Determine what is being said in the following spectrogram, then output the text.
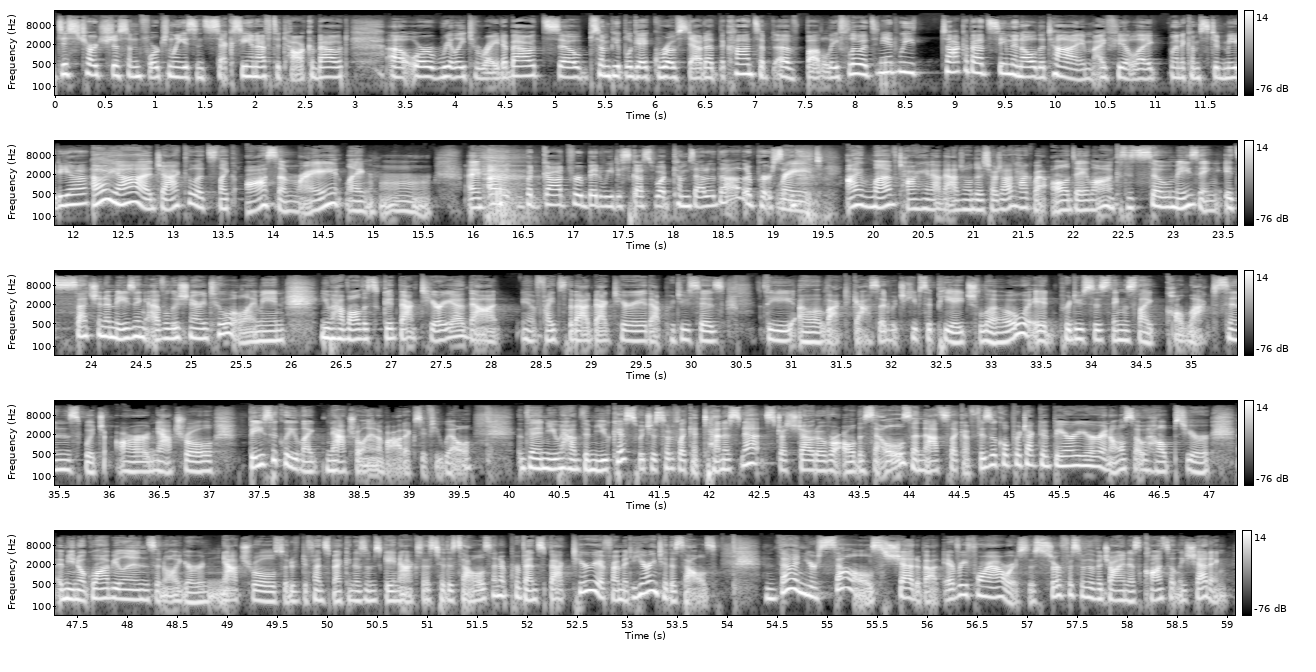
discharge just unfortunately isn't sexy enough to talk about uh, or really to write about. So some people get grossed out at the concept of bodily fluids, and yet we talk about semen all the time. I feel like when it comes to media. Oh yeah, ejaculate's like awesome, right? Like, hmm. I, uh, but God forbid we discuss what comes out of the other person. Right. I love talking about vaginal discharge. I talk about all day long because it's so amazing. It's such an amazing evolutionary tool. I mean, you have all this good bacteria that you know, fights the bad bacteria that produces the uh, lactic acid, which keeps the pH low. It produces things like called lactocins, which are natural, basically like natural antibiotics, if you will. Then you have the mucus, which is sort of like a tennis net stretched out over all the cells. And that's like a physical protective barrier and also helps your immunoglobulins and all your natural sort of defense mechanisms gain access to the cells. And it prevents bacteria from adhering to the cells. And then your cells shed about every four hours. The surface of the vagina is constantly shedding.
